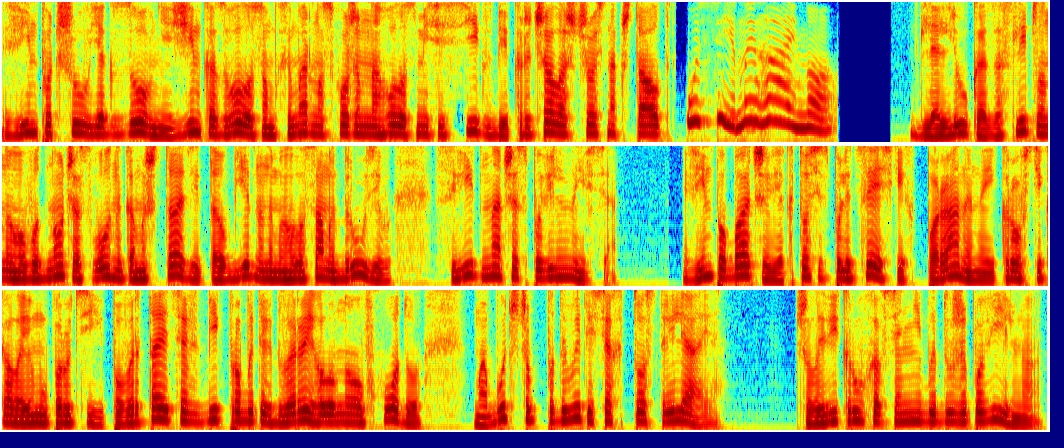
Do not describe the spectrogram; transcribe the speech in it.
Він почув, як ззовні жінка з голосом, химерно схожим на голос місіс Сіксбі, кричала щось на кшталт Усі негайно. Для люка, засліпленого водночас вогниками штазі та об'єднаними голосами друзів, світ наче сповільнився. Він побачив, як хтось із поліцейських, поранений, кров стікала йому по руці, повертається в бік пробитих дверей головного входу, мабуть, щоб подивитися, хто стріляє. Чоловік рухався ніби дуже повільно.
